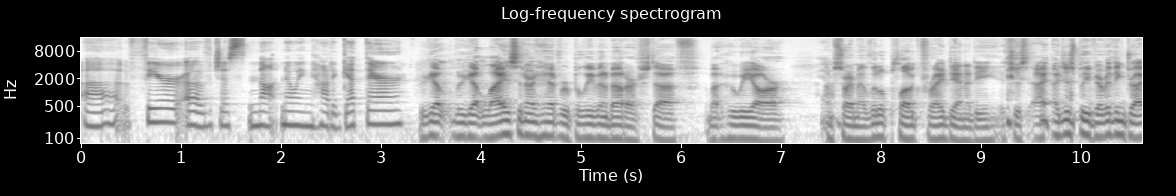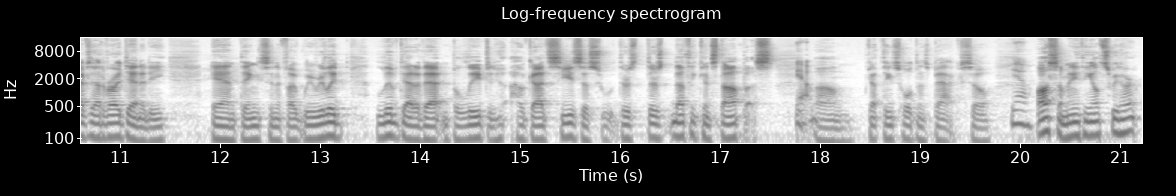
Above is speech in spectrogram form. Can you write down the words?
uh, fear of just not knowing how to get there. We got we got lies in our head. We're believing about our stuff, about who we are. I'm sorry, my little plug for identity. It's just I, I just believe everything drives out of our identity and things. And if I, we really lived out of that and believed in how God sees us, there's there's nothing can stop us. Yeah. Um, got things holding us back. So Yeah. awesome. Anything else, sweetheart?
